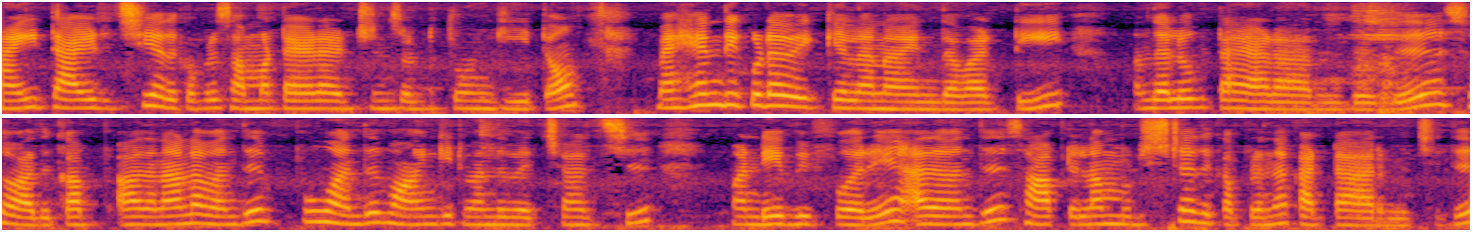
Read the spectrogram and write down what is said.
நைட் ஆகிடுச்சி அதுக்கப்புறம் செம்ம டயர்ட் ஆகிடுச்சின்னு சொல்லிட்டு தூங்கிட்டோம். மெஹந்தி கூட வைக்கல நான் இந்த வாட்டி. அந்தளவுக்கு டயர்டாக இருந்தது. ஸோ அதுக்கப் அதனால் வந்து பூ வந்து வாங்கிட்டு வந்து வச்சாச்சு. ஒன் டே பிஃபோரே அதை வந்து சாப்பிட்டுலாம் முடிச்சுட்டு அதுக்கப்புறம் தான் கட்ட ஆரம்பிச்சிது.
